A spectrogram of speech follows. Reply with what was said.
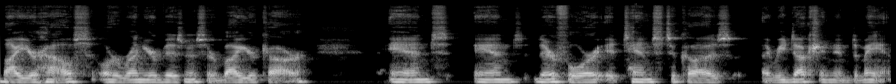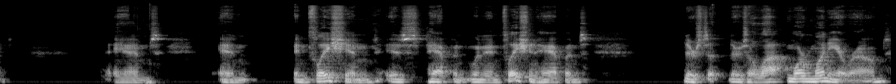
buy your house or run your business or buy your car, and and therefore it tends to cause a reduction in demand, and and inflation is happen when inflation happens there's a, there's a lot more money around,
